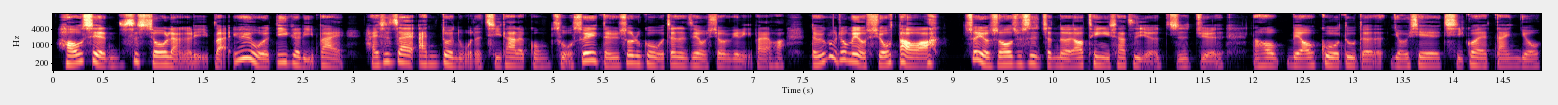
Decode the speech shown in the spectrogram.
好险是休两个礼拜，因为我第一个礼拜还是在安顿我的其他的工作，所以等于说如果我真的只有休一个礼拜的话，等于我就没有休到啊。所以有时候就是真的要听一下自己的直觉，然后不要过度的有一些奇怪的担忧，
